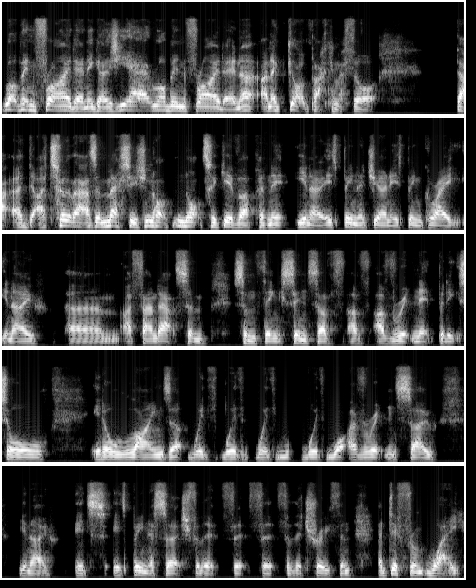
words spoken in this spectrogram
Robin Friday. And he goes, yeah, Robin Friday. And I, and I got back and I thought, that I, I, took that as a message not not to give up and it you know it's been a journey it's been great you know um, I found out some some things since I've, I've I've written it but it's all it all lines up with with with with what I've written so you know it's it's been a search for the for, for, for the truth and a different way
